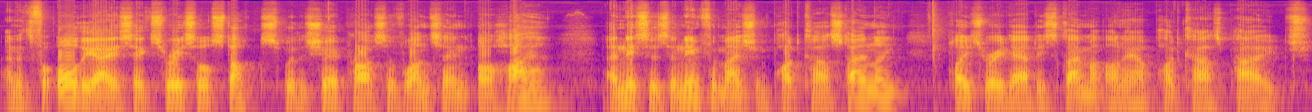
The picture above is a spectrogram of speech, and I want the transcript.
And it's for all the ASX resource stocks with a share price of one cent or higher. And this is an information podcast only. Please read our disclaimer on our podcast page.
